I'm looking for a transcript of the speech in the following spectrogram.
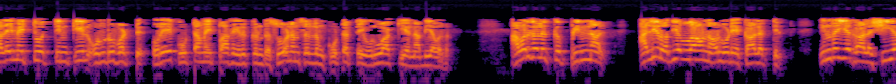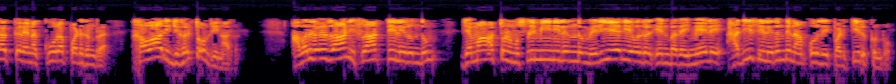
தலைமைத்துவத்தின் கீழ் ஒன்றுபட்டு ஒரே கூட்டமைப்பாக இருக்கின்ற சுவனம் செல்லும் கூட்டத்தை உருவாக்கிய நபி அவர்கள். அவர்களுக்கு பின்னால் அலி ரதியல்லான் அவர்களுடைய காலத்தில் இன்றைய கால ஷியாக்கள் என கூறப்படுகின்ற ஹவாரிஜுகள் தோன்றினார்கள். அவர்கள்தான் இஸ்லாத்தில் இருந்தும் ஜமாத்துல் முஸ்லிமீனிலிருந்தும் வெளியேறியவர்கள் என்பதை மேலே ஹதீஸில் இருந்து நாம் உறுதிப்படுத்தி இருக்கின்றோம்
